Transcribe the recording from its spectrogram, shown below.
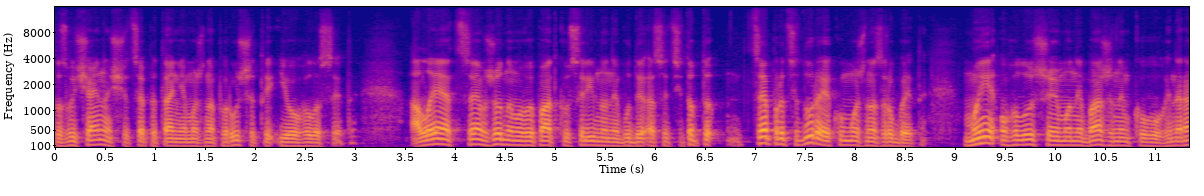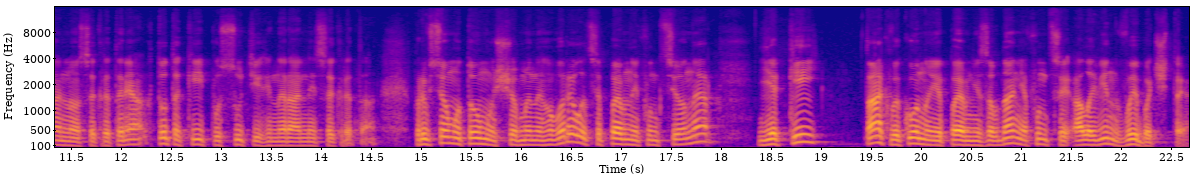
то звичайно, що це питання можна порушити і оголосити. Але це в жодному випадку все рівно не буде асоці. Тобто, це процедура, яку можна зробити. Ми оголошуємо небажаним кого генерального секретаря. Хто такий по суті генеральний секретар? При всьому тому, що ми не говорили, це певний функціонер, який так виконує певні завдання, функції, але він, вибачте,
